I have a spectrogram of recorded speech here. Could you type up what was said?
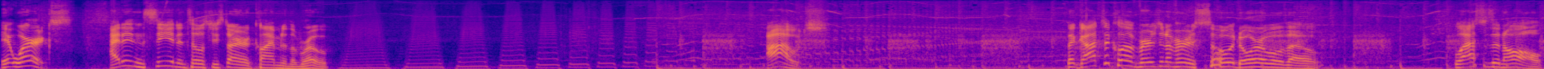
It works. I didn't see it until she started climbing the rope. Ouch. The Gacha Club version of her is so adorable, though. Glasses and all.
